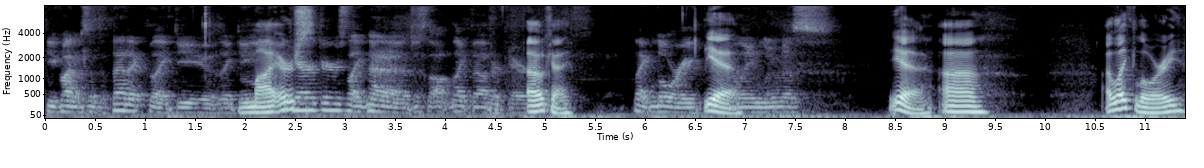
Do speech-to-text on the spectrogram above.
Do you find him sympathetic? Like, do you like do you Myers? like the characters? Like, no, no, no, just all, like the other characters, okay, like Laurie, Yeah. Loomis. yeah. Uh, I like Laurie.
